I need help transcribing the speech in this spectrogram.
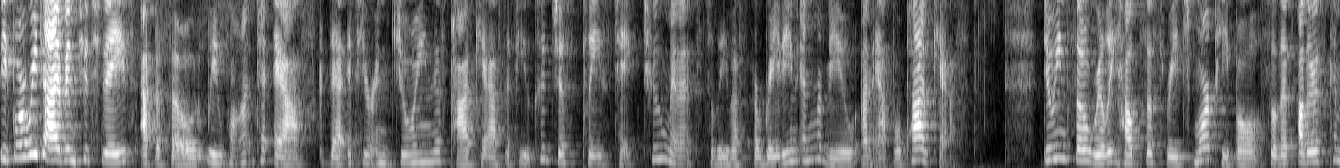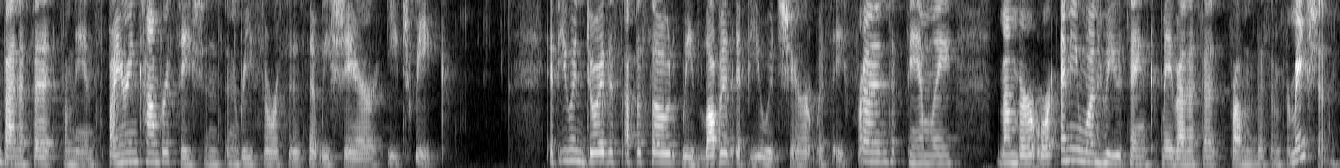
Before we dive into today's episode, we want to ask that if you're enjoying this podcast, if you could just please take two minutes to leave us a rating and review on Apple Podcast. Doing so really helps us reach more people so that others can benefit from the inspiring conversations and resources that we share each week. If you enjoy this episode, we'd love it if you would share it with a friend, family member, or anyone who you think may benefit from this information.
